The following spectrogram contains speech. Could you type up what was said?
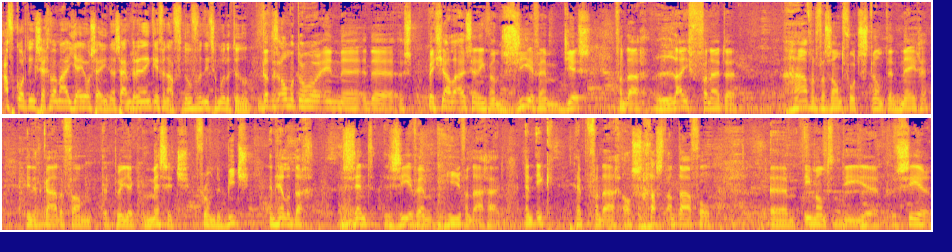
afkorting zeggen we maar JOC. Dan zijn we er in één keer vanaf. Dan hoeven we niet zo moeilijk te doen. Dat is allemaal te horen in de speciale uitzending van ZFM Jazz. Vandaag live vanuit de haven van Zandvoort, strandtent 9... in het kader van het project Message from the Beach. Een hele dag zendt ZFM hier vandaag uit. En ik heb vandaag als gast aan tafel uh, iemand die uh, zeer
